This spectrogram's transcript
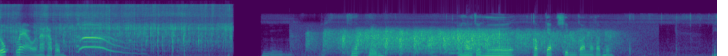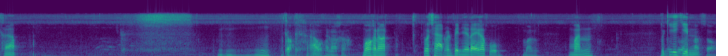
ซุกแล้วนะครับผม ครับผมเดี๋ยวเขาจะให้ก๊อบแก๊บชิมก่อนนะครับผม นี่ครับอื้อหือกับข้าวหม้อขนาดกับข้าวหม้อขนาดรสชาติมันเป็นยังไงครับผม มัน มันเมื่อกี้กินภาคสอง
